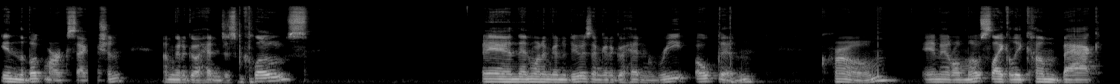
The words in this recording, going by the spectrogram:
in the bookmark section. I'm going to go ahead and just close. And then what I'm going to do is I'm going to go ahead and reopen Chrome. And it'll most likely come back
